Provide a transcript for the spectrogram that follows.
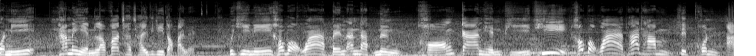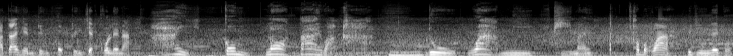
วันนี้ถ้าไม่เห็นเราก็จะใช้วิธีต่อไปเลย วิธีนี้เขาบอกว่าเป็นอันดับหนึ่งของการเห็นผีที่เขาบอกว่าถ้าทำสิบคนอาจจะเห็นถึง6ถึง7คนเลยนะให้ ก้มลอดใต้หว่างขาอืมดูว่ามีผีไหม เขาบอกว่าวิธีนี้ได้ผล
